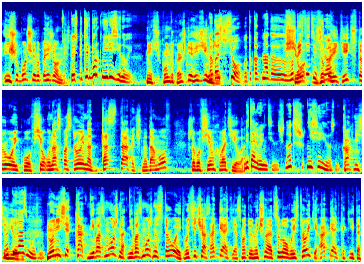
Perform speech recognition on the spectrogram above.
еще большую напряженность. то есть Петербург не резиновый. Нет, секунду, конечно, не резиновый. Ну, то есть все. Вот как надо запретить и все. запретить стройку. Все, у нас построено достаточно домов, чтобы всем хватило. Виталий Валентинович, ну это ж несерьезно. Как Ну, несерьезно? это невозможно. Но не се- как невозможно, невозможно строить. Вот сейчас опять я смотрю, начинаются новые стройки, опять какие-то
